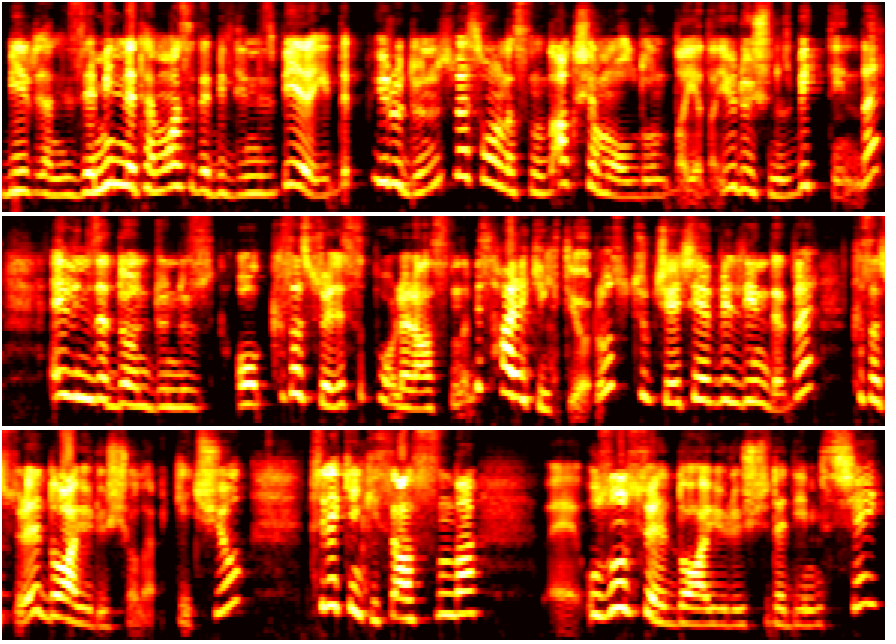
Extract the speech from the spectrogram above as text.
bir yani zeminle temas edebildiğiniz bir yere gidip yürüdünüz ve sonrasında da akşam olduğunda ya da yürüyüşünüz bittiğinde evinize döndüğünüz o kısa süreli sporlara aslında biz hiking diyoruz. Türkçe'ye çevrildiğinde de kısa süreli doğa yürüyüşü olarak geçiyor. Trekking ise aslında e, uzun süreli doğa yürüyüşü dediğimiz şey.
